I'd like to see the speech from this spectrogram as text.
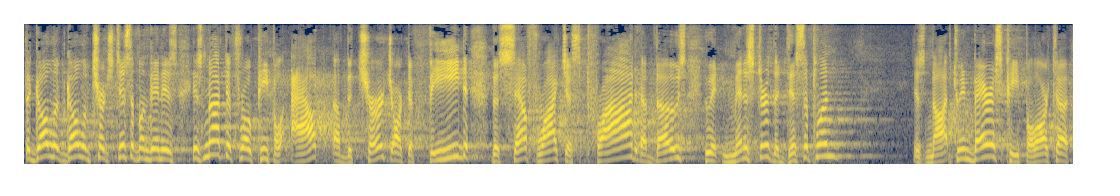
The goal of, goal of church discipline then is, is not to throw people out of the church or to feed the self righteous pride of those who administer the discipline. Is not to embarrass people or to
